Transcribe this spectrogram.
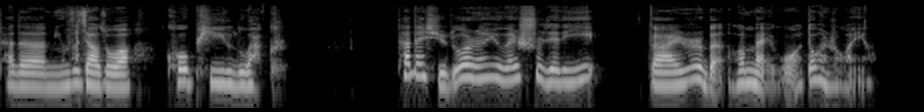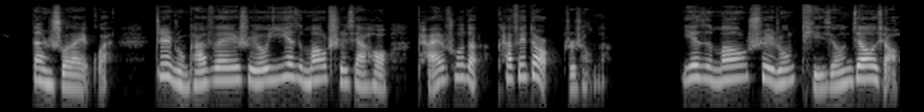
它的名字叫做 Kopi Luwak，它被许多人誉为世界第一，在日本和美国都很受欢迎。但是说来也怪，这种咖啡是由椰子猫吃下后排出的咖啡豆制成的。椰子猫是一种体型娇小、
